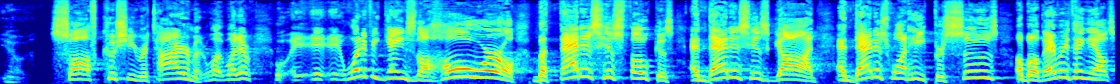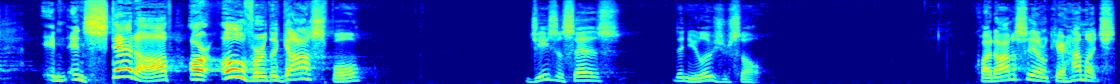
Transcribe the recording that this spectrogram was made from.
you know, soft, cushy retirement, whatever. What if he gains the whole world, but that is his focus, and that is his God, and that is what he pursues above everything else instead of or over the gospel? Jesus says, then you lose your soul. Quite honestly, I don't care how much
